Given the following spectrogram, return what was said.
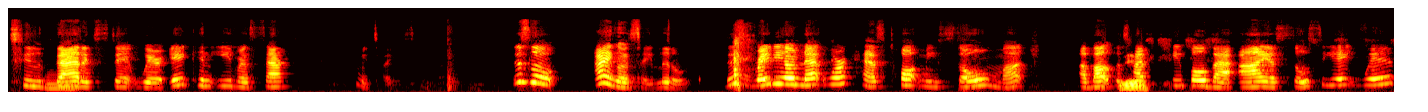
to mm. that extent where it can even sac let me tell you something. This little I ain't gonna say little. This radio network has taught me so much about the type of people that I associate with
